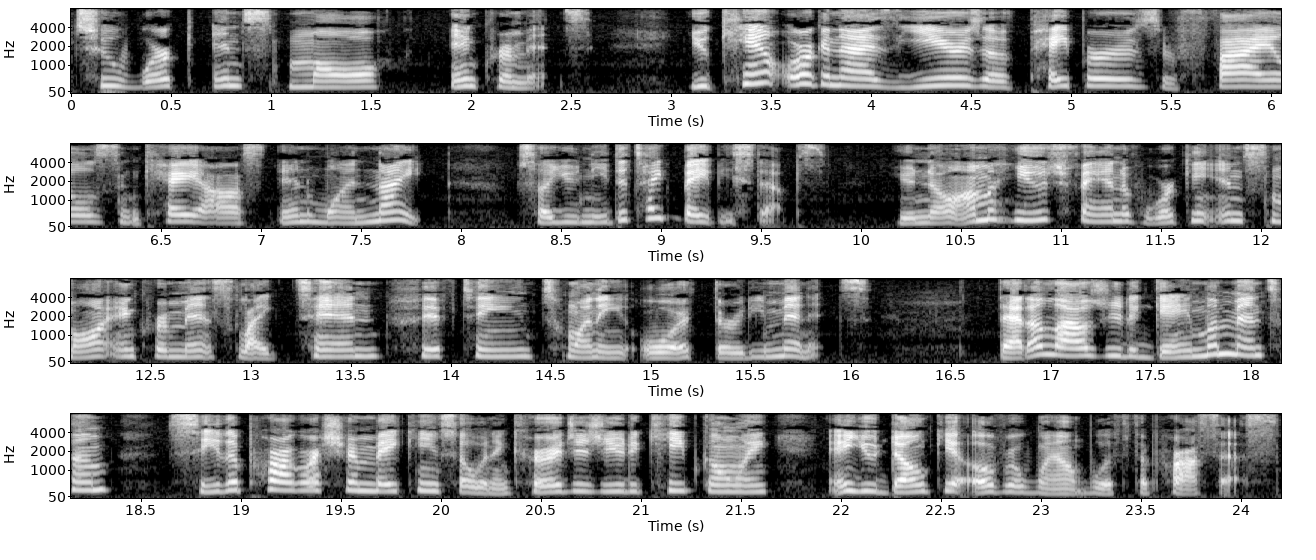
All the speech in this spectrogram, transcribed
to work in small increments. You can't organize years of papers or files and chaos in one night, so you need to take baby steps. You know, I'm a huge fan of working in small increments like 10, 15, 20, or 30 minutes. That allows you to gain momentum, see the progress you're making so it encourages you to keep going and you don't get overwhelmed with the process.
